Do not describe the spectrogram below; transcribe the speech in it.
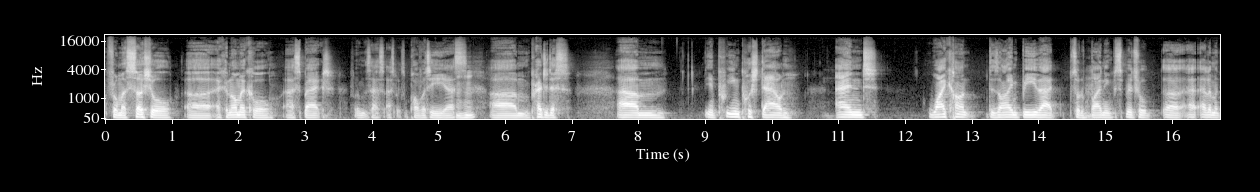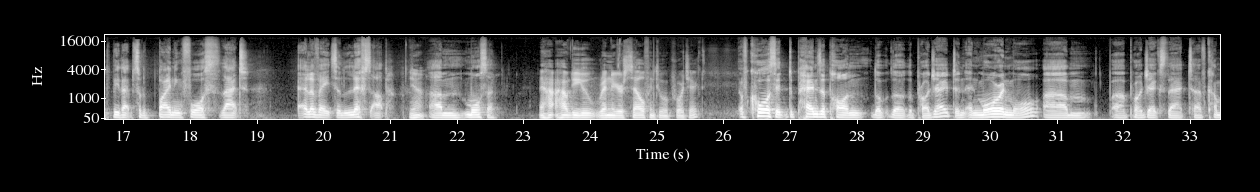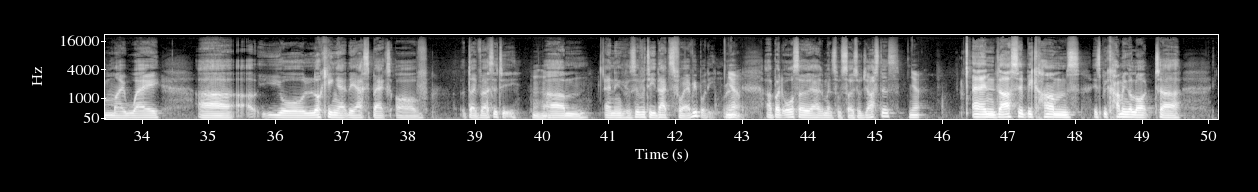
from a social, uh, economical aspect, from aspects of poverty, yes, mm-hmm. um, prejudice. Um, you know, being pushed down, and why can't design be that sort of binding spiritual uh, element, to be that sort of binding force that elevates and lifts up? Yeah, um, more so. And how, how do you render yourself into a project? Of course, it depends upon the, the, the project, and, and more and more um, uh, projects that have come my way, uh, you're looking at the aspects of diversity mm-hmm. um, and inclusivity. That's for everybody, right? yeah. Uh, but also the elements of social justice. Yeah, and thus it becomes it's becoming a lot uh,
